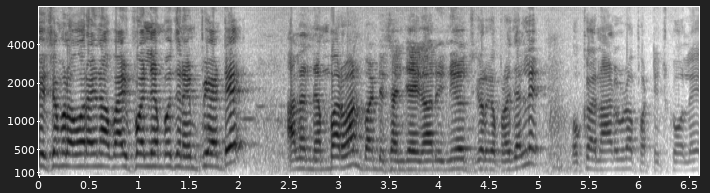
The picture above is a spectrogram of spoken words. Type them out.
దేశంలో ఎవరైనా వైఫల్యం పొందిన ఎంపీ అంటే అలా నెంబర్ వన్ బండి సంజయ్ గారు. ఈ నియోజకవర్గ ప్రజల్ని ఒక్కనాడు కూడా పట్టించుకోలే.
